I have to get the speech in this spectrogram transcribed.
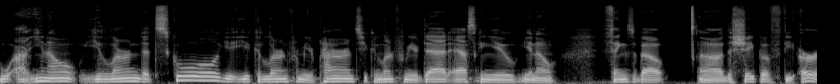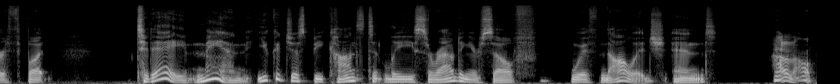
Uh, you know, you learned at school. You, you could learn from your parents. You can learn from your dad asking you, you know, things about uh, the shape of the earth. But today, man, you could just be constantly surrounding yourself with knowledge. And I don't know.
